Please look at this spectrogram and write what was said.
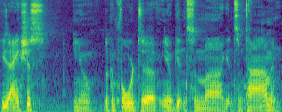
he's anxious. You know, looking forward to you know getting some uh, getting some time and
